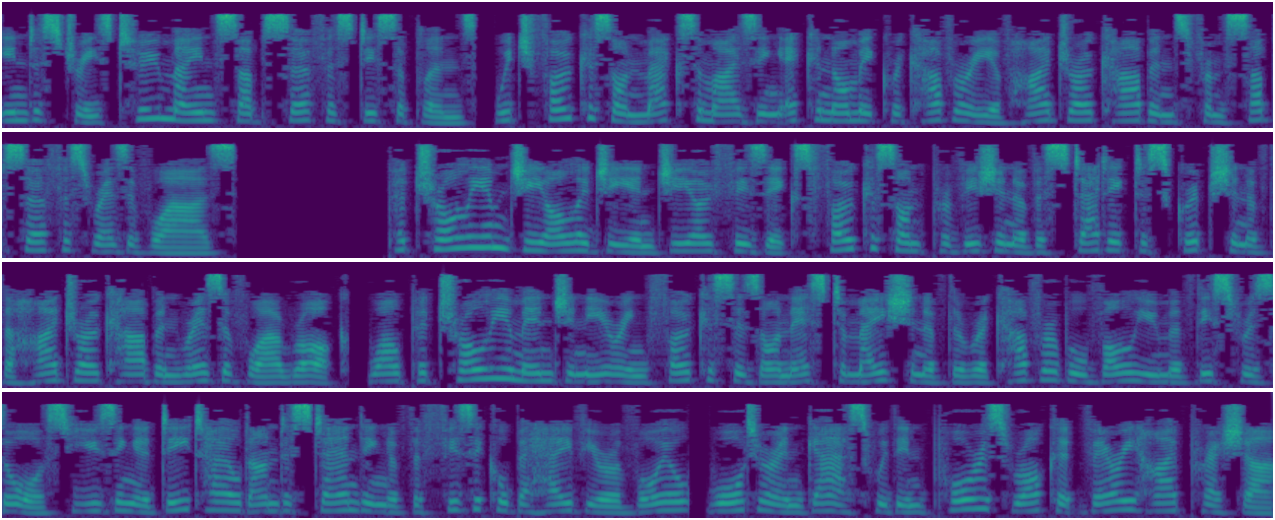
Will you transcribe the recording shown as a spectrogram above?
industry's two main subsurface disciplines, which focus on maximizing economic recovery of hydrocarbons from subsurface reservoirs. Petroleum geology and geophysics focus on provision of a static description of the hydrocarbon reservoir rock, while petroleum engineering focuses on estimation of the recoverable volume of this resource using a detailed understanding of the physical behavior of oil, water and gas within porous rock at very high pressure.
